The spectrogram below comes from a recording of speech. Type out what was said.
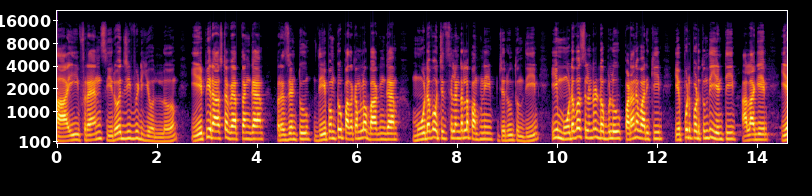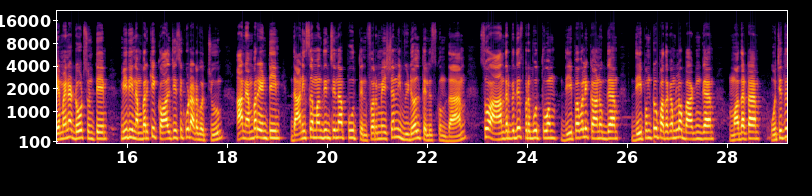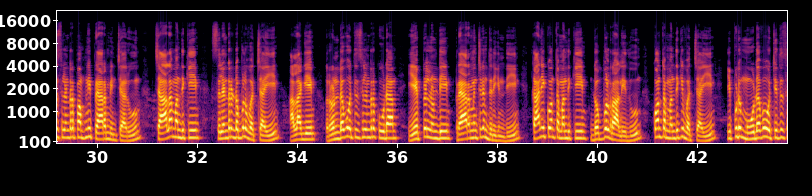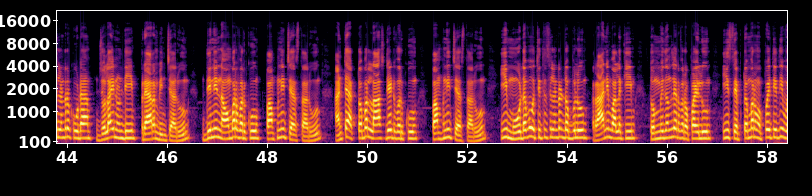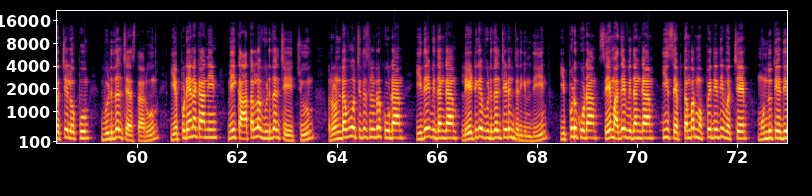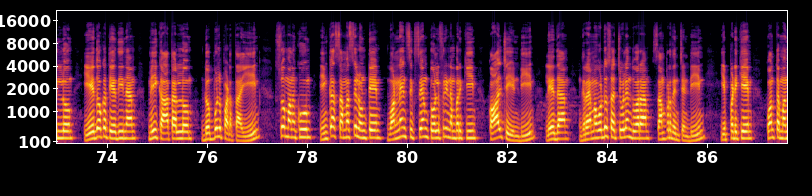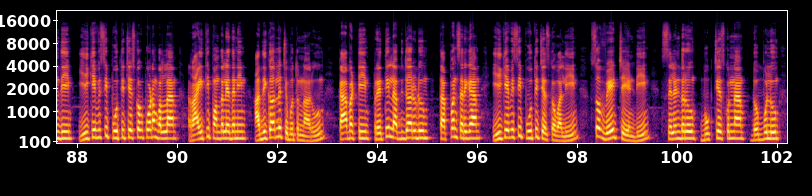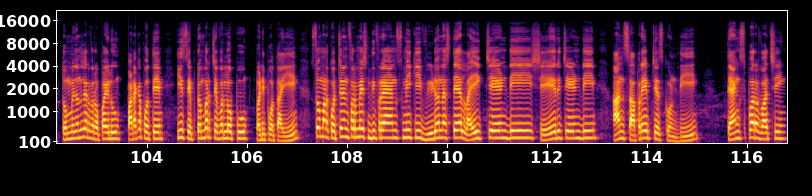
Hi friends. ఈరోజు ఈ వీడియోలో ఏపీ రాష్ట్ర వ్యాప్తంగా ప్రజెంట్ దీపం టూ పథకంలో భాగంగా మూడవ ఉచిత సిలిండర్ల పంపిణీ జరుగుతుంది. ఈ మూడవ సిలిండర్ డబ్బులు పడని వారికి ఎప్పుడు పడుతుంది ఏంటి? అలాగే ఏమైనా డౌట్స్ ఉంటే మీరు ఈ నెంబర్కి కాల్ చేసి కూడా అడగొచ్చు. ఆ నెంబర్ ఏంటి? దానికి సంబంధించిన పూర్తి ఇన్ఫర్మేషన్ ఈ వీడియోలో తెలుసుకుందాం. సో ఆంధ్రప్రదేశ్ ప్రభుత్వం దీపావళి కానుగ్గా దీపం టూ పథకంలో భాగంగా మొదట ఉచిత సిలిండర్ పంపిణీ ప్రారంభించారు. చాలా మందికి సిలిండర్ డబ్బులు వచ్చాయి. అలాగే రెండవ ఉచిత సిలిండర్ కూడా ఏప్రిల్ నుండి ప్రారంభించడం జరిగింది. కానీ కొంతమందికి డబ్బులు రాలేదు. కొంతమందికి వచ్చాయి. ఇప్పుడు మూడవ ఉచిత సిలిండర్ కూడా జూలై నుండి ప్రారంభించారు. దీన్ని నవంబర్ వరకు పంపిణీ చేస్తారు. అంటే అక్టోబర్ లాస్ట్ డేట్ వరకు పంపిణీ చేస్తారు. ఈ మూడవ ఉచిత సిలిండర్ డబ్బులు రాని వాళ్ళకి తొమ్మిది వందల ఇరవై రూపాయలు ఈ సెప్టెంబర్ ముప్పై తేదీ వచ్చేలోపు విడుదల చేస్తారు. ఎప్పుడైనా కానీ మీ ఖాతాల్లో విడుదల చేయొచ్చు. రెండవ ఉచిత సిలిండర్ కూడా ఇదే విధంగా లేటుగా విడుదల చేయడం జరిగింది. ఇప్పుడు కూడా సేమ్ అదే విధంగా ఈ సెప్టెంబర్ ముప్పై తేదీ వచ్చే ముందు తేదీల్లో ఏదో ఒక తేదీన మీ ఖాతాల్లో డబ్బులు పడతాయి. సో మనకు ఇంకా సమస్యలు ఉంటే one nine six seven toll free నెంబర్కి కాల్ చేయండి. లేదా గ్రామ ఒడ్డు సచివాలయం ద్వారా సంప్రదించండి. ఇప్పటికే కొంతమంది ఈకేవీసీ పూర్తి చేసుకోకపోవడం వల్ల రాయితీ పొందలేదని అధికారులు చెబుతున్నారు. కాబట్టి ప్రతి లబ్ధిదారుడు తప్పనిసరిగా ఈకేవీసీ పూర్తి చేసుకోవాలి. సో వెయిట్ చేయండి. సిలిండరు బుక్ చేసుకున్న డబ్బులు తొమ్మిది వందల ఇరవై రూపాయలు పడకపోతే ఈ సెప్టెంబర్ చివరిలోపు పడిపోతాయి. సో మనకు వచ్చిన ఇన్ఫర్మేషన్ డిఫరెన్స్ ఫ్రెండ్స్ మీకు ఈ వీడియో నచ్చితే లైక్ చేయండి షేర్ చేయండి అండ్ సబ్స్క్రైబ్ చేసుకోండి. Thanks for watching.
